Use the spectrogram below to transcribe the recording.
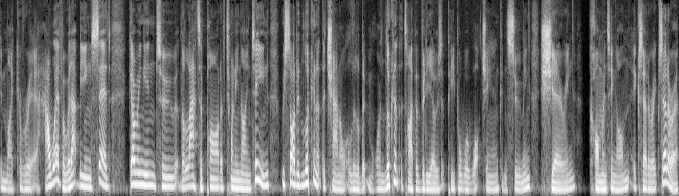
in my career. However, with that being said, going into the latter part of 2019, we started looking at the channel a little bit more and looking at the type of videos that people were watching and consuming, sharing, commenting on, etc., etc.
